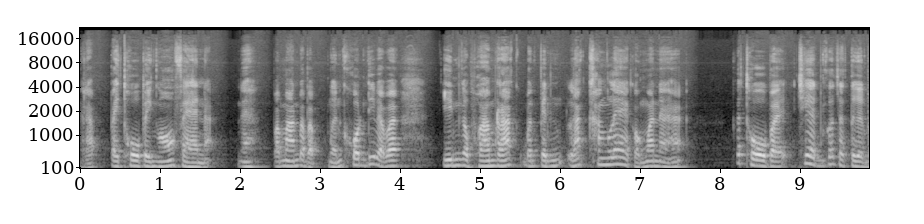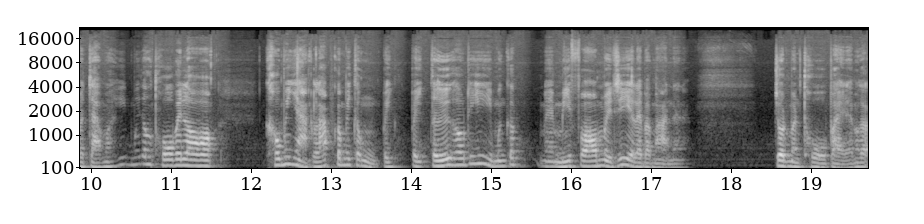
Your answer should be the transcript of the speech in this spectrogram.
นะครับไปโทรไปง้อแฟนอะนะประมาณแบบแบบเหมือนคนที่แบบว่า อินกับความรักมันเป็นรักครั้งแรกของมันนะฮะก็โทรไปเช่นก็จะเตือนประจำว่าเฮ้ยไม่ต้องโทรไปหรอกเขาไม่อยากรับก็ไม่ต้องไปไปตื้อเขาดิมึงก็มีฟอร์มเลยที่อะไรประมาณนั้นจนมันโทรไปแล้วมันก็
